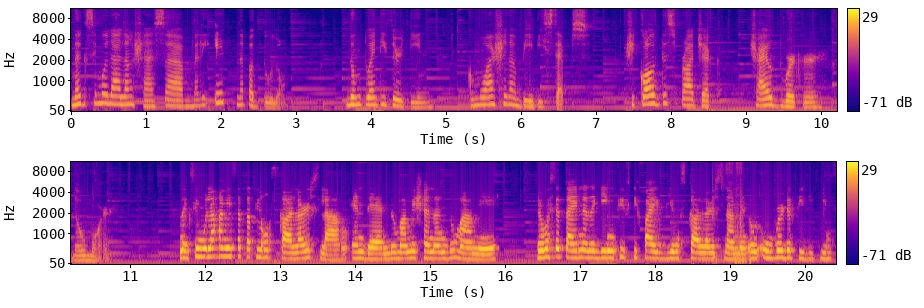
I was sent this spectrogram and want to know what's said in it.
nagsimula lang siya sa maliit na pagtulong. Noong 2013, gumawa siya ng baby steps. She called this project Child Worker No More. Nagsimula kami sa tatlong scholars lang and then dumami siya ng dumami there was a time na naging 55 yung scholars namin all over the Philippines.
